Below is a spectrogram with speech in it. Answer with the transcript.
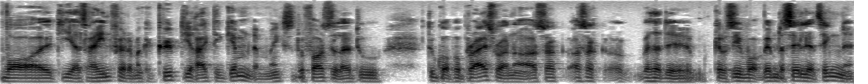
hvor øh, de altså har indført, at man kan købe direkte igennem dem, ikke? Så du forestiller dig, at du, du går på Price Runner, og så, og så hvad hedder det, kan du sige, hvor, hvem der sælger tingene,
